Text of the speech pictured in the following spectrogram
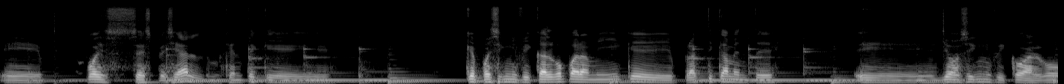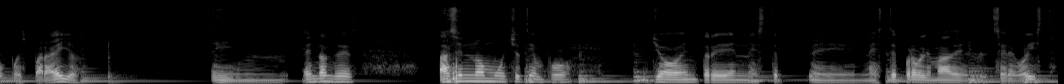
eh, pues especial, gente que, que pues significa algo para mí que prácticamente eh, yo significo algo pues para ellos. entonces, hace no mucho tiempo yo entré en este, en este problema del ser egoísta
